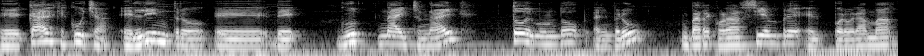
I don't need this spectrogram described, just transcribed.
eh, cada vez que escucha el intro eh, de Good Night Tonight, todo el mundo en el Perú va a recordar siempre el programa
